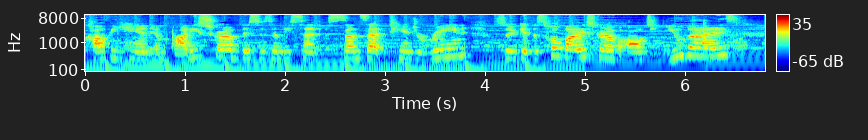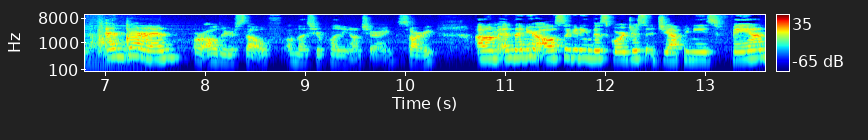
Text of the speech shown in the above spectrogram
Coffee Hand and Body Scrub. This is in the scent Sunset Tangerine. So you get this whole body scrub all to you guys. And then, or all to yourself, unless you're planning on sharing, sorry. Um, and then you're also getting this gorgeous Japanese fan.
